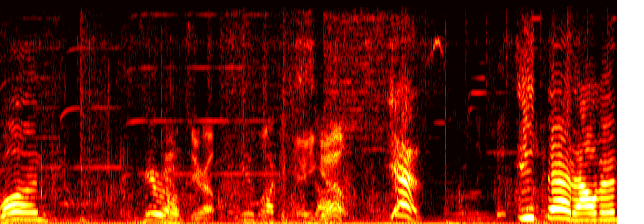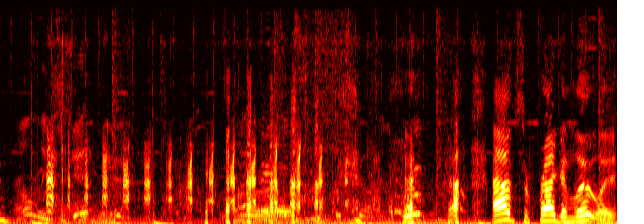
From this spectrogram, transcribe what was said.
One. Zero. Zero. You fucking There you suck. go. Yes. Eat that, Alvin. Holy shit. Absolutely.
